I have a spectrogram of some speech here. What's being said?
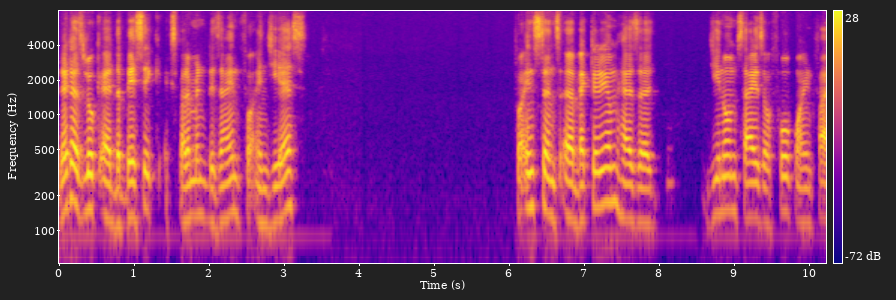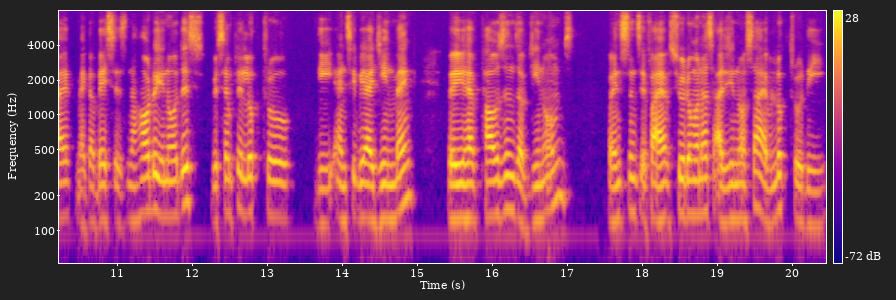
Let us look at the basic experiment design for NGS. For instance, a bacterium has a genome size of 4.5 megabases. Now, how do you know this? We simply look through the NCBI gene bank where you have thousands of genomes. For instance, if I have Pseudomonas aeruginosa, I've looked through the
